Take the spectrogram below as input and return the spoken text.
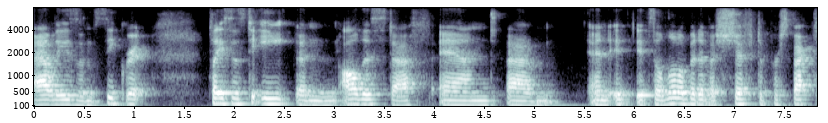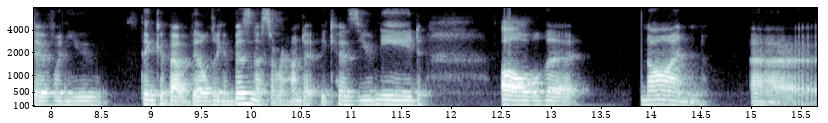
alleys and secret places to eat and all this stuff and um, and it, it's a little bit of a shift of perspective when you think about building a business around it because you need all the non uh,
